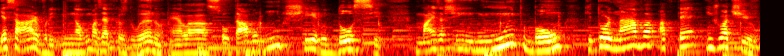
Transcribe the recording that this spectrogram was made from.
E essa árvore, em algumas épocas do ano, ela soltava um cheiro doce, mas assim muito bom, que tornava até enjoativo.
